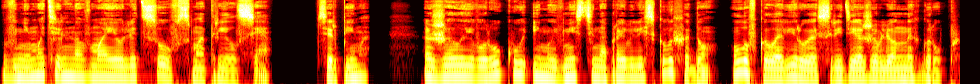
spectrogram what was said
Внимательно в моё лицо всмотрелся. Терпимо. Сжала его руку, и мы вместе направились к выходу, ловко лавируя среди оживленных групп.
